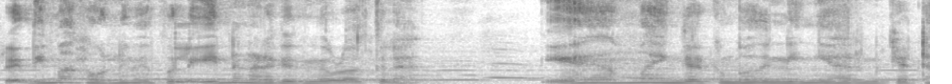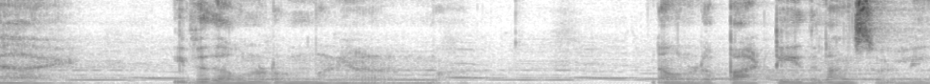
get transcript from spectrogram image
ரெதிமாக ஒன்றுமே புரியல. என்ன நடக்குது இந்த உலகத்தில்? என் அம்மா இங்கே இருக்கும்போது நீங்கள் யாருன்னு கேட்டால் இவ தான் உன்னோட உண்மையான அம்மா. நான் உன்னோட பாட்டி இதெல்லாம் சொல்லி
